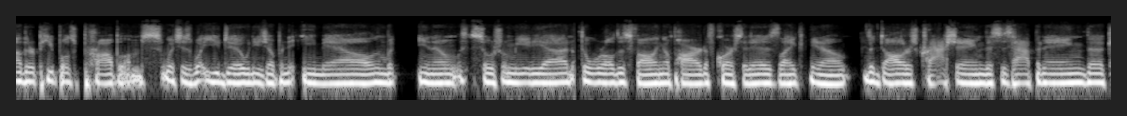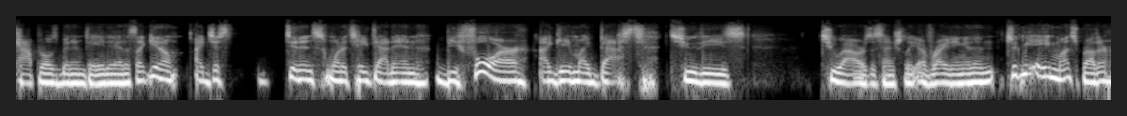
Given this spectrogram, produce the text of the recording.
other people's problems, which is what you do when you jump into email and what you know, social media, the world is falling apart. Of course it is like, you know, the dollar's crashing. This is happening. The Capitol's been invaded. It's like, you know, I just didn't want to take that in before I gave my best to these two hours essentially of writing. And then it took me eight months, brother.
